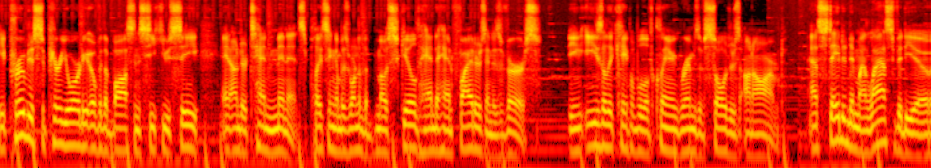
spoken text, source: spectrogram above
He proved his superiority over the boss in CQC in under 10 minutes, placing him as one of the most skilled hand-to-hand -hand fighters in his verse, being easily capable of clearing rims of soldiers unarmed. As stated in my last video,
